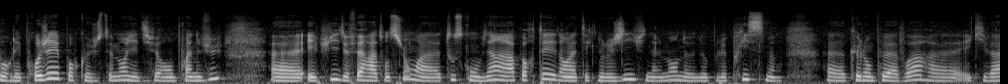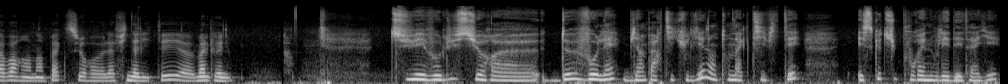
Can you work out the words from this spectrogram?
pour les projets, pour que justement il y ait différents points de vue, euh, et puis de faire attention à tout ce qu'on vient apporter dans la technologie, finalement, le prisme euh, que l'on peut avoir euh, et qui va avoir un impact sur la finalité malgré nous. Tu évolues sur deux volets bien particuliers dans ton activité. Est-ce que tu pourrais nous les détailler?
